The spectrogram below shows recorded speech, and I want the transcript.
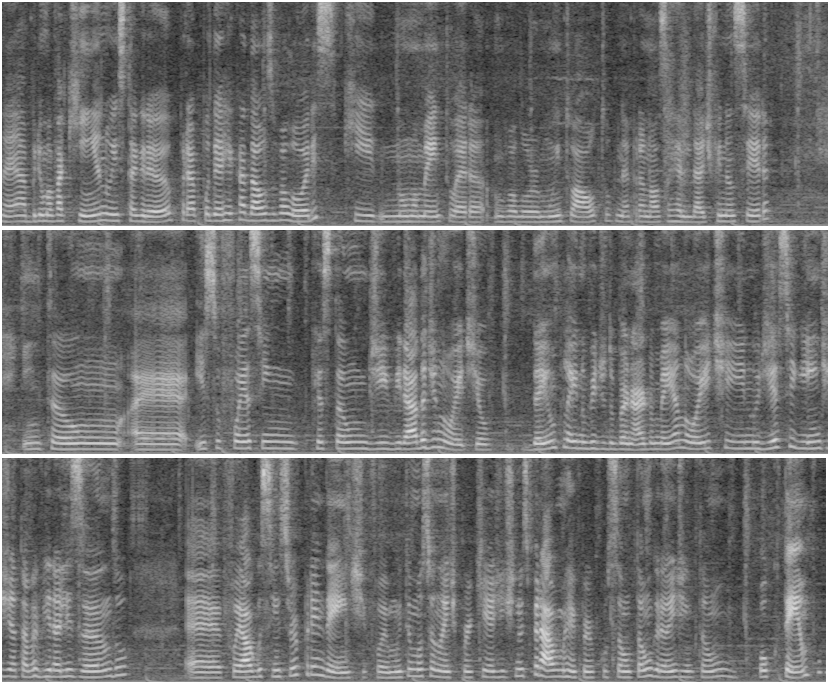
né, abrir uma vaquinha no Instagram para poder arrecadar os valores, que no momento era um valor muito alto né, para a nossa realidade financeira. Então, é, isso foi assim, questão de virada de noite. Eu dei um play no vídeo do Bernardo meia-noite e no dia seguinte já estava viralizando. É, foi algo assim surpreendente, foi muito emocionante porque a gente não esperava uma repercussão tão grande em tão pouco tempo.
